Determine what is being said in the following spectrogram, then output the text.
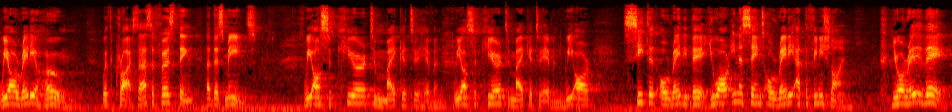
We are already home with Christ. So that's the first thing that this means. We are secure to make it to heaven. We are secure to make it to heaven. We are seated already there. You are, in a sense, already at the finish line. You're already there.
